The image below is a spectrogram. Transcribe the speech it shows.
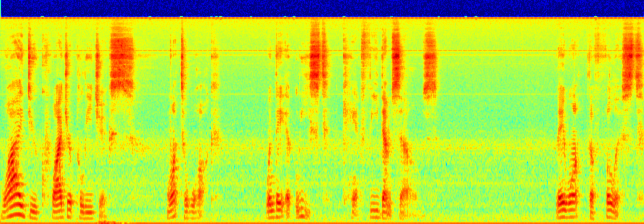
Why do quadriplegics want to walk when they at least can't feed themselves? They want the fullest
